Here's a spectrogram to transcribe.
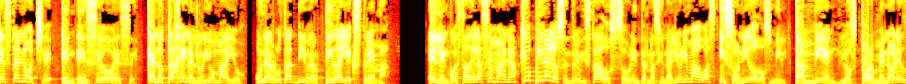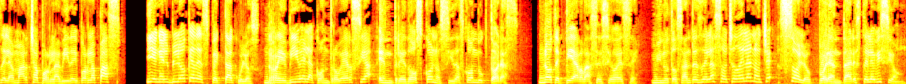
Esta noche en SOS, canotaje en el río Mayo, una ruta divertida y extrema. En la encuesta de la semana, ¿qué opinan los entrevistados sobre Internacional Yurimaguas y Sonido 2000? También los pormenores de la marcha por la vida y por la paz. Y en el bloque de espectáculos, revive la controversia entre dos conocidas conductoras. No te pierdas SOS, minutos antes de las 8 de la noche, solo por Antares Televisión.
